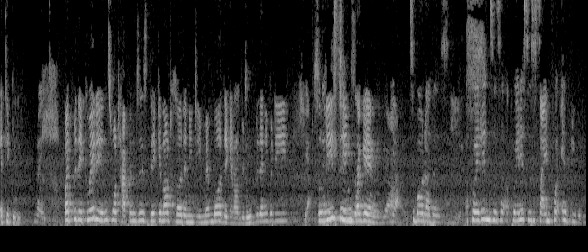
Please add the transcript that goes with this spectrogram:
Ethically Right. but with Aquarians, what happens is they cannot hurt any team member, they cannot be rude with anybody. Yeah. So then these things again, yeah. Yeah. it's about others. Yes. Aquarians is a, Aquarius is a sign for everybody,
